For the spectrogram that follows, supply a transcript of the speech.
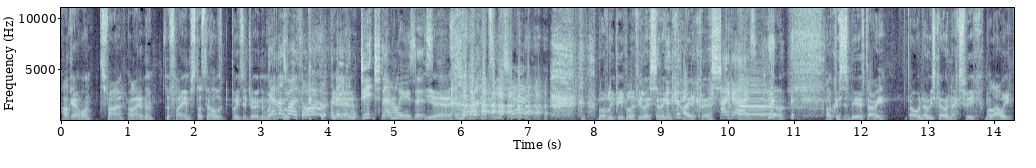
I'll get one. It's fine. I like them. The flames. That's the whole point of joining them. Yeah, that's club. what I thought. And then Yeah. you can ditch them losers. Yeah. And you've got the t-shirt. Lovely people, if you're listening. Hi, Chris. Hi, guys. Um, oh, Chris has moved, Danny. Oh no, he's going next week. Malawi.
